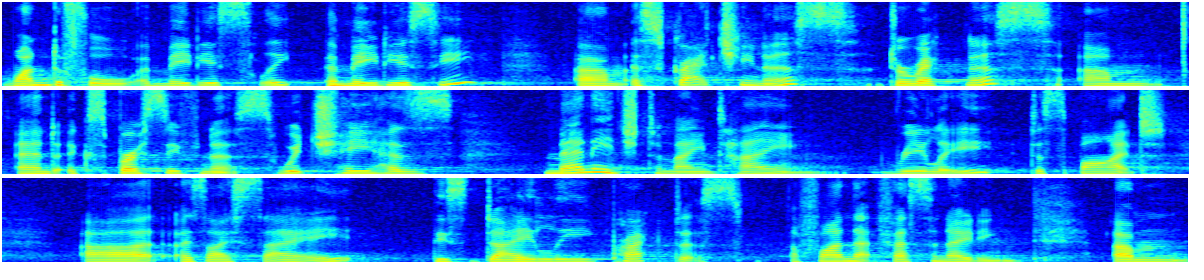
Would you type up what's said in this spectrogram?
wonderful immediacy, immediacy um, a scratchiness, directness, um, and expressiveness, which he has managed to maintain, really, despite, uh, as I say, this daily practice. I find that fascinating. Um,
